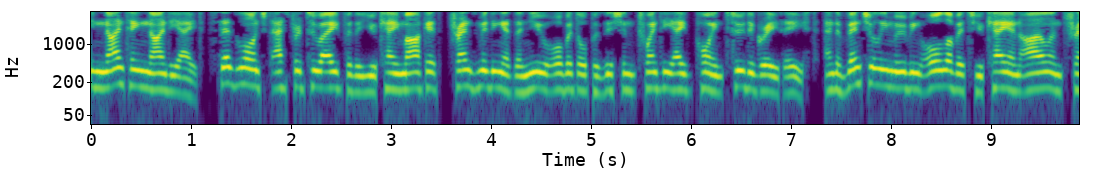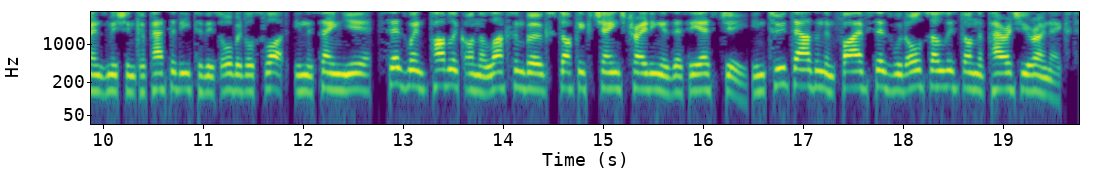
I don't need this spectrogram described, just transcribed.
In 1998, SES launched Astra 2A for the UK market, transmitting at the new orbital position 28.2 degrees east, and eventually moving all of its UK and Ireland transmission capacity to this orbital slot. In the same year, SES went public on the Luxembourg Stock Exchange trading as SESG. In 2005 SES would also list on the Paris Euronext.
